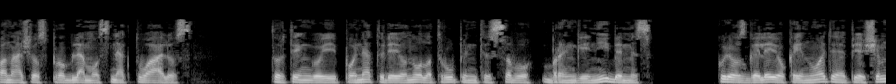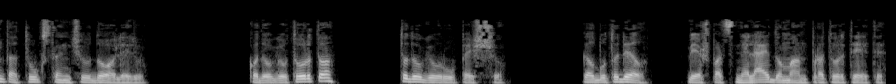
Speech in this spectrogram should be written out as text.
panašios problemos neaktualius. Turtingoji ponė turėjo nuolat rūpintis savo brangenybėmis, kurios galėjo kainuoti apie šimtą tūkstančių dolerių. Kuo daugiau turto, tuo daugiau rūpeščių. Galbūt todėl viešpats neleido man praturtėti.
